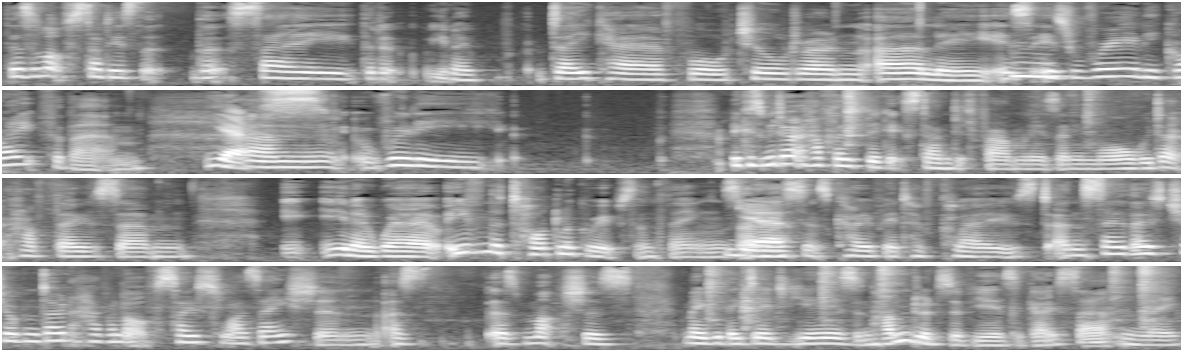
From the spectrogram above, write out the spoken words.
there's a lot of studies that, that say that it, you know daycare for children early is, is really great for them. Mm. Yes. Um, really, because we don't have those big extended families anymore. We don't have those. Um, you know where even the toddler groups and things Yeah. since covid have closed and so those children don't have a lot of socialization as as much as maybe they did years and hundreds of years ago certainly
